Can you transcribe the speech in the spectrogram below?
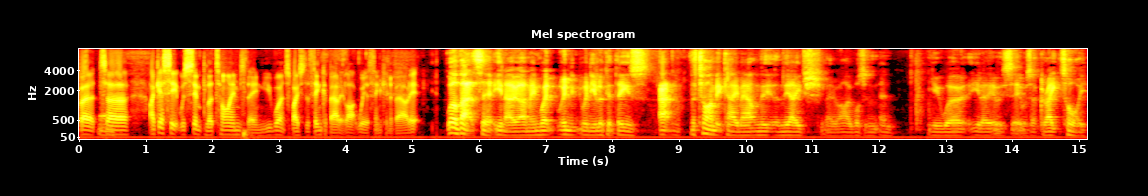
But uh, I guess it was simpler times then. You weren't supposed to think about it like we're thinking about it. Well, that's it. You know, I mean, when when when you look at these at the time it came out and the and the age, you know, I wasn't and you were, you know, it was it was a great toy.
